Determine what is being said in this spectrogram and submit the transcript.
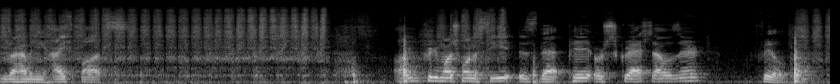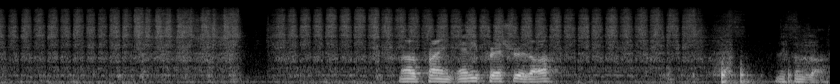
you don't have any high spots. All you pretty much want to see is that pit or scratch that was there filled. Not applying any pressure at all. And it comes off.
